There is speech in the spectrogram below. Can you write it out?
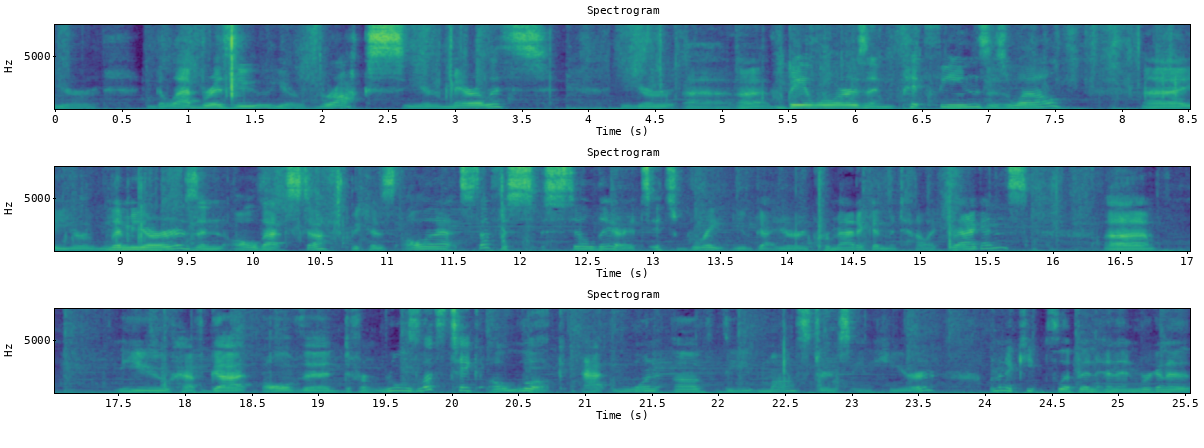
your Glabrezu, your Vrocks, your Mariliths, your uh, uh, Balors and Pit Fiends as well, uh, your Lemures and all that stuff, because all of that stuff is still there. It's it's great. You've got your chromatic and metallic dragons. Uh, you have got all of the different rules. Let's take a look at one of the monsters in here. I'm going to keep flipping, and then we're going to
